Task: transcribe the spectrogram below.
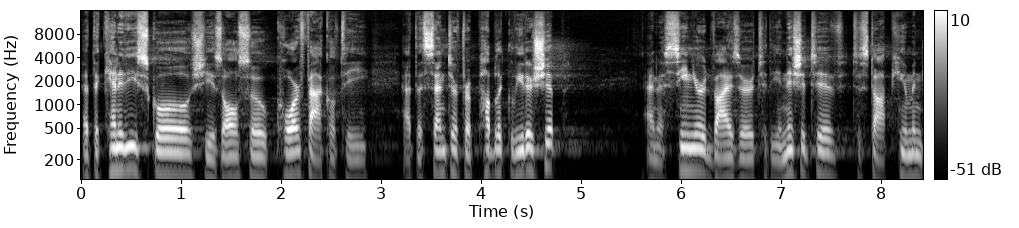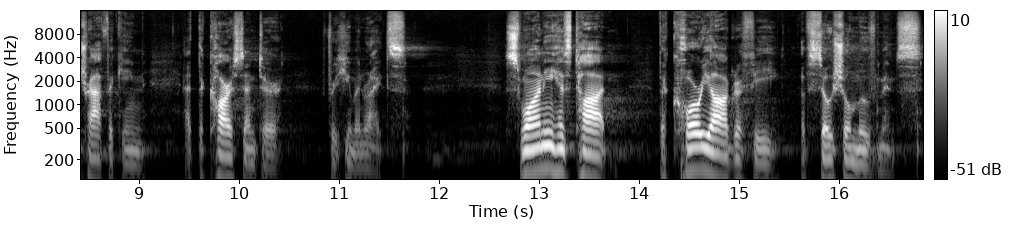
At the Kennedy School, she is also core faculty at the Center for Public Leadership and a senior advisor to the Initiative to Stop Human Trafficking at the Carr Center for Human Rights. Swanee has taught the choreography of social movements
